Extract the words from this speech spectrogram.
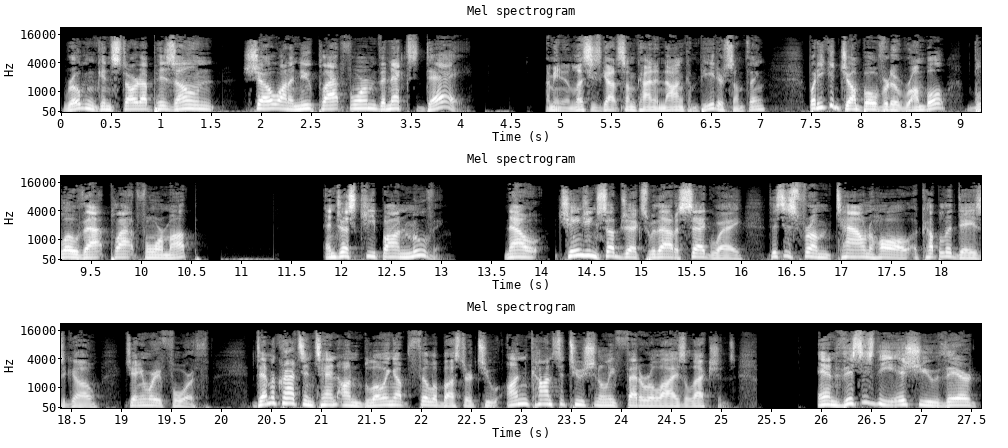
Rogan can start up his own show on a new platform the next day. I mean, unless he's got some kind of non compete or something, but he could jump over to Rumble, blow that platform up, and just keep on moving. Now, changing subjects without a segue, this is from Town Hall a couple of days ago, January 4th. Democrats intent on blowing up filibuster to unconstitutionally federalize elections. And this is the issue they're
